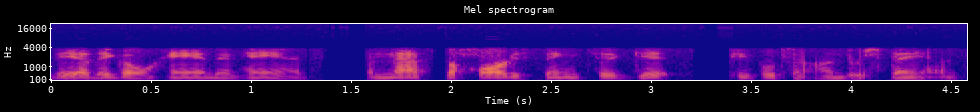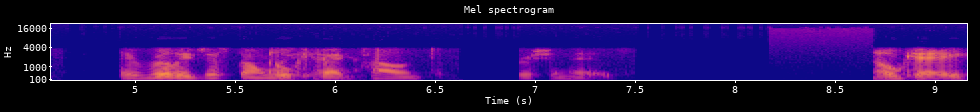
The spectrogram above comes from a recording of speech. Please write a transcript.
yeah, they go hand in hand. And that's the hardest thing to get people to understand. They really just don't Okay. respect how nutrition is. Okay.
